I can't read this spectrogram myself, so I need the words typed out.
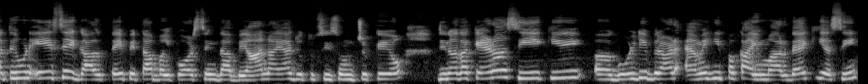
ਅਤੇ ਹੁਣ ਇਸੇ ਗੱਲ ਤੇ ਪਿਤਾ ਬਲਕੌਰ ਸਿੰਘ ਦਾ ਬਿਆਨ ਆਇਆ ਜੋ ਤੁਸੀਂ ਸੁਣ ਚੁੱਕੇ ਹੋ ਜਿਨ੍ਹਾਂ ਦਾ ਕਹਿਣਾ ਸੀ ਕਿ ਅ, ਗੋਲਡੀ ਬਰਾੜ ਐਵੇਂ ਹੀ ਭਕਾਈ ਮਾਰਦਾ ਹੈ ਕਿ ਅਸੀਂ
